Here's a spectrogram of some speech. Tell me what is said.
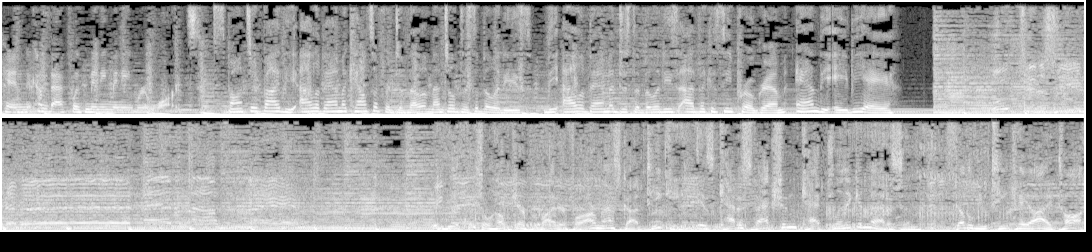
can come back with many, many rewards. Sponsored by the Alabama Council for Developmental Disabilities, the Alabama Disabilities Advocacy Program, and the ABA. The official healthcare provider for our mascot Tiki is Catisfaction Cat Clinic in Madison. WTKI Talk.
